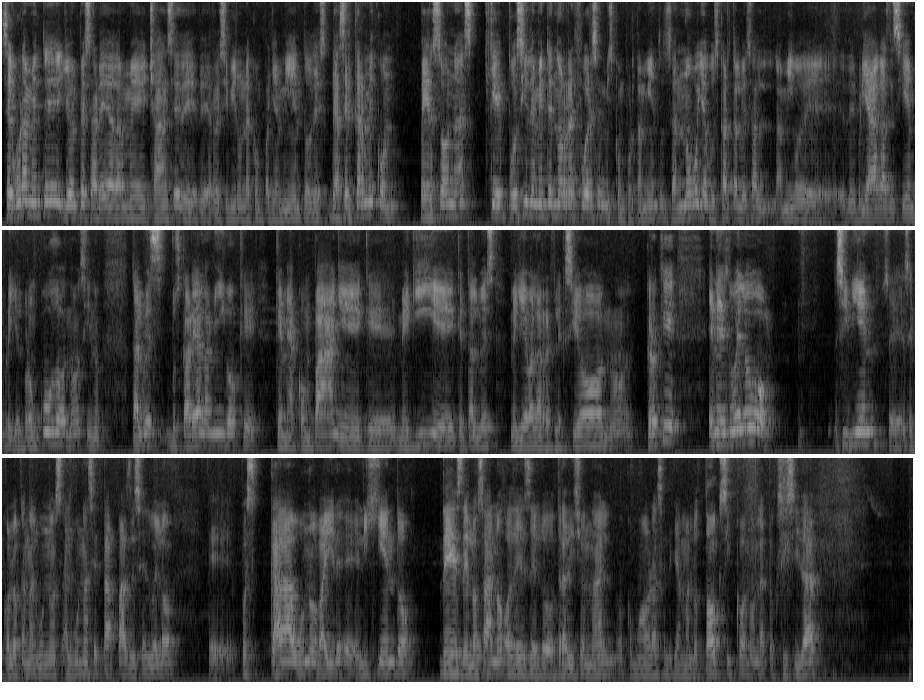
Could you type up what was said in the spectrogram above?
seguramente yo empezaré a darme chance de, recibir un acompañamiento, de, acercarme con personas que posiblemente no refuercen mis comportamientos. O sea, no voy a buscar tal vez al amigo de, de Briagas de siempre y el broncudo, ¿no? Sino tal vez buscaré al amigo que, que me acompañe, que me guíe, que tal vez me lleve a la reflexión, ¿no? Creo que en el duelo si bien se, colocan algunos, algunas etapas de ese duelo, eh, pues cada uno va a ir eh, eligiendo desde lo sano o desde lo tradicional, o como ahora se le llama lo tóxico, ¿no? La toxicidad,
